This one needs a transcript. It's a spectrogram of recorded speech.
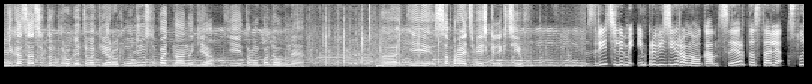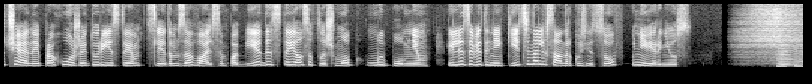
не касаться друг друга, это во-первых, ну не наступать на ноги и тому подобное. А, и собрать весь коллектив. Зрителями импровизированного концерта стали случайные прохожие туристы. Следом за вальсом победы состоялся флешмоб «Мы помним». Елизавета Никитина, Александр Кузнецов, Универньюз. Thank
